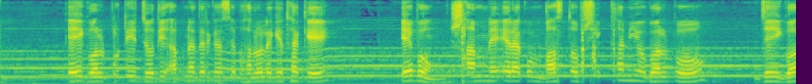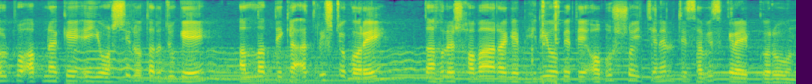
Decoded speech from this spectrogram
এই গল্পটি যদি আপনাদের কাছে ভালো লেগে থাকে এবং সামনে এরকম বাস্তব শিক্ষণীয় গল্প, যেই গল্প আপনাকে এই অশ্লীলতার যুগে আল্লাহর দিকে আকৃষ্ট করে, তাহলে সবার আগে ভিডিও পেতে অবশ্যই চ্যানেলটি সাবস্ক্রাইব করুন।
